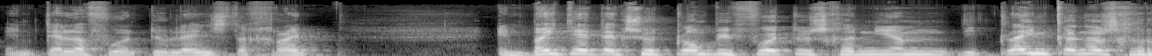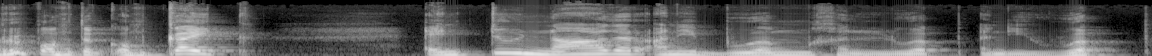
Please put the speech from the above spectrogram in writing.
en telefoontoelens te gryp. En buite het ek so 'n klompie foto's geneem, die kleinkinders geroep om te kom kyk en toe nader aan die boom geloop in die hoop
